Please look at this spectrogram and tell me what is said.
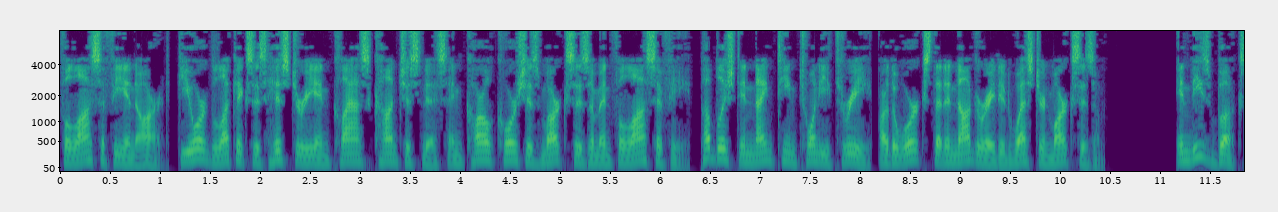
philosophy and art. Georg Lukács's History and Class Consciousness and Karl Korsch's Marxism and Philosophy, published in 1923, are the works that inaugurated Western Marxism. In these books,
